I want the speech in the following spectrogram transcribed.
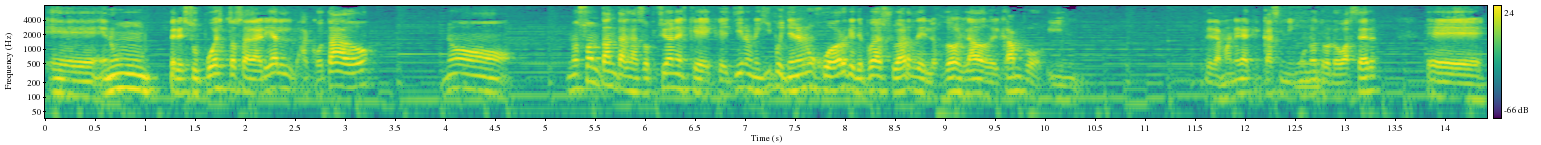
eh, en un presupuesto salarial acotado, no, no son tantas las opciones que, tiene un equipo y tener un jugador que te pueda ayudar de los dos lados del campo y de la manera que casi ningún otro lo va a hacer. eh,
